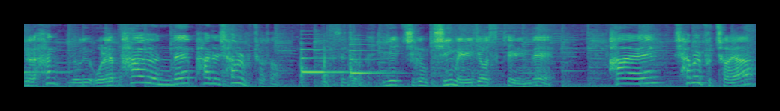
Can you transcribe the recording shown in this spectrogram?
여기를 한 여기 원래 파였는데 파를 sharp을 붙여서 쓰죠. 이게 지금 G 메이저 스케일인데 파에 sharp을 붙여야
